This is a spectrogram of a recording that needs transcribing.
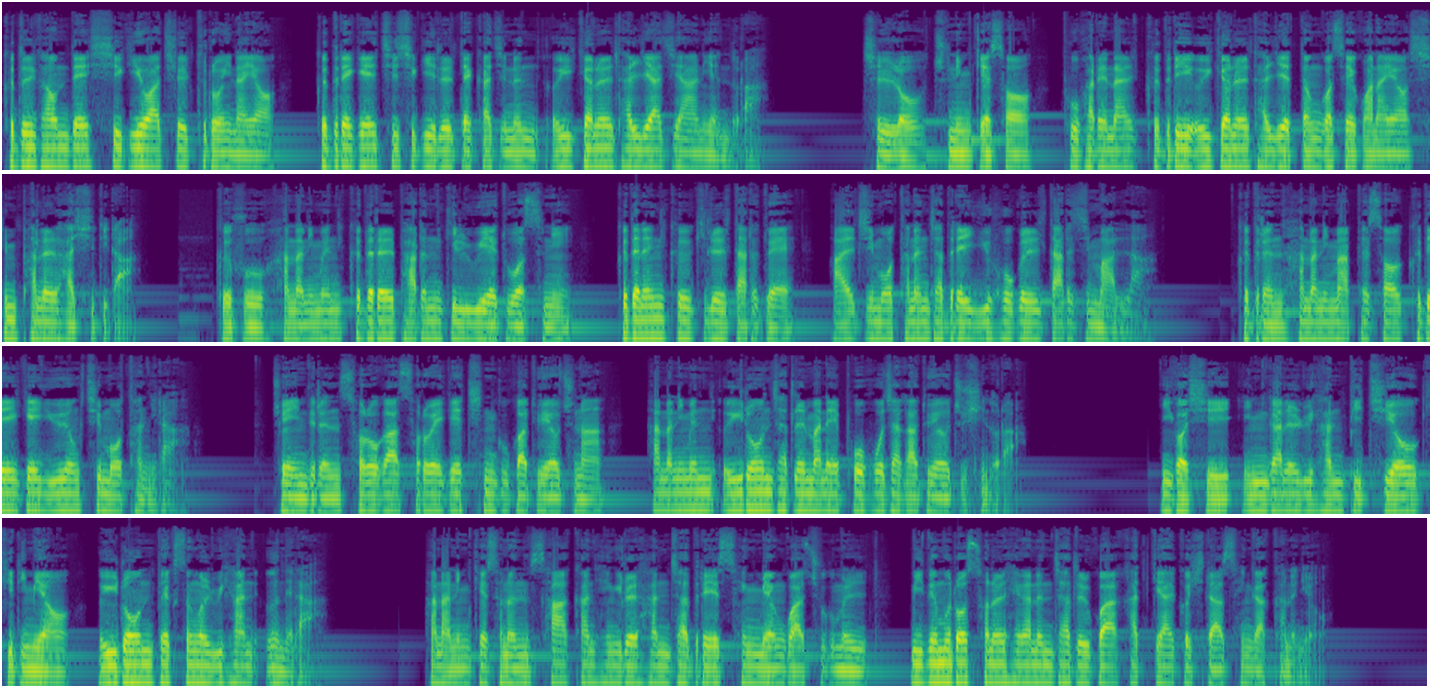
그들 가운데 시기와 질투로 인하여 그들에게 지식이 이를 때까지는 의견을 달리하지 아니했노라. 실로 주님께서 부활의 날 그들이 의견을 달리했던 것에 관하여 심판을 하시리라. 그 후 하나님은 그들을 바른 길 위에 두었으니 그대는 그 길을 따르되 알지 못하는 자들의 유혹을 따르지 말라. 그들은 하나님 앞에서 그대에게 유용치 못하니라. 죄인들은 서로가 서로에게 친구가 되어 주나 하나님은 의로운 자들만의 보호자가 되어 주시노라. 이것이 인간을 위한 빛이요 길이며 의로운 백성을 위한 은혜라. 하나님께서는 사악한 행위를 한 자들의 생명과 죽음을 믿음으로 선을 행하는 자들과 같게 할 것이라 생각하느뇨.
